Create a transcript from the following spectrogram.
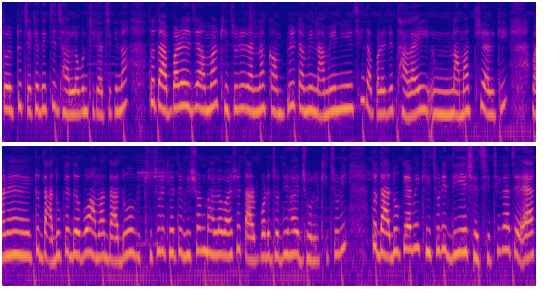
তো একটু চেখে দেখছি ঝাল লবণ ঠিক আছে কি না তো তারপরে যে আমার খিচুড়ি রান্না কমপ্লিট আমি নামিয়ে নিয়েছি। তারপরে যে থালায় নামাচ্ছি আর কি। মানে একটু দাদুকে দেবো। আমার দাদু খিচুড়ি খেতে ভীষণ ভালোবাসে। তারপরে যদি হয় ঝোল খিচুড়ি। তো দাদুকে আমি খিচুড়ি দিয়ে এসেছি, ঠিক আছে? এক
